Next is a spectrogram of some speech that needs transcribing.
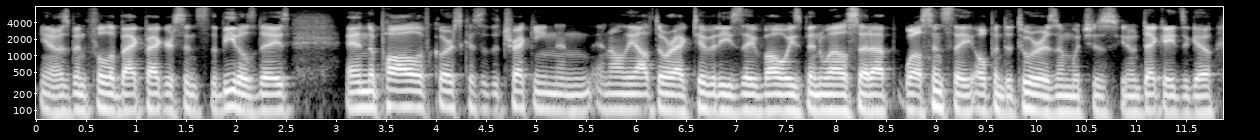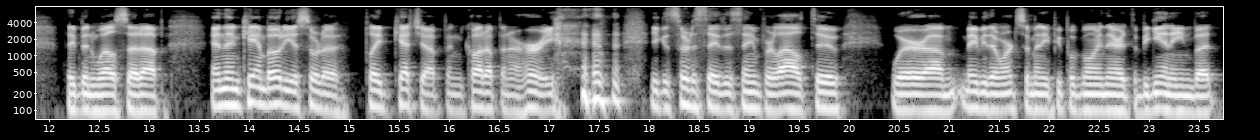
you know, has been full of backpackers since the Beatles days. And Nepal, of course, because of the trekking and, and all the outdoor activities, they've always been well set up. Well, since they opened to tourism, which is you know decades ago, they've been well set up. And then Cambodia sort of played catch up and caught up in a hurry. you could sort of say the same for Laos too, where um, maybe there weren't so many people going there at the beginning, but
